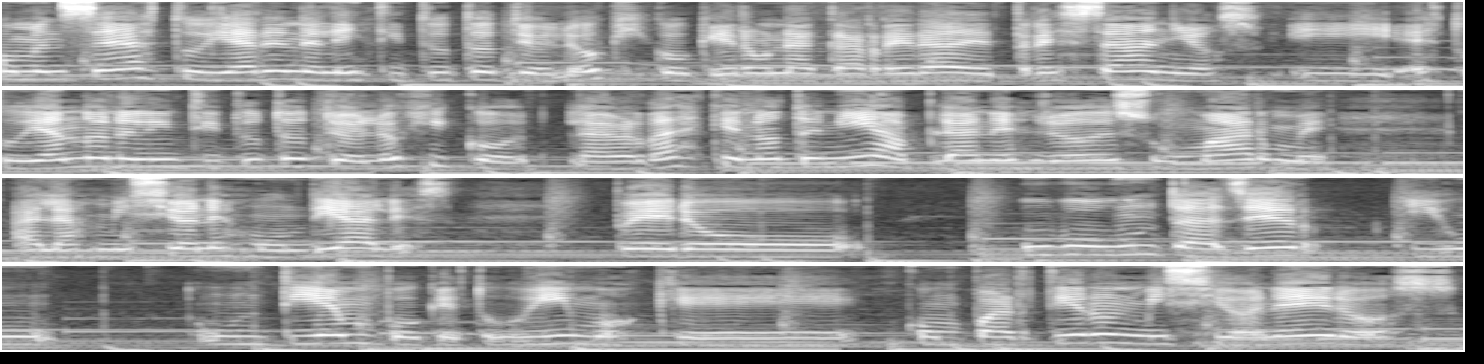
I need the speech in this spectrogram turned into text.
comencé a estudiar en el Instituto Teológico, que era una carrera de tres años, y estudiando en el Instituto Teológico, la verdad es que no tenía planes yo de sumarme a las misiones mundiales, pero hubo un taller y un, tiempo que tuvimos que compartieron misioneros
